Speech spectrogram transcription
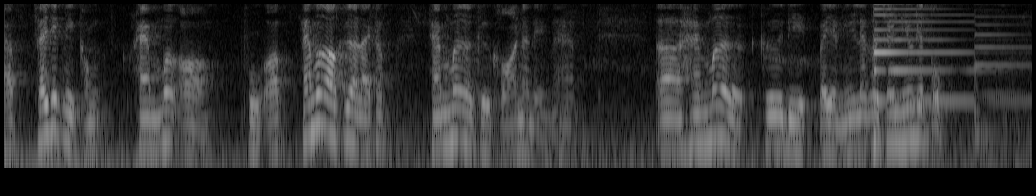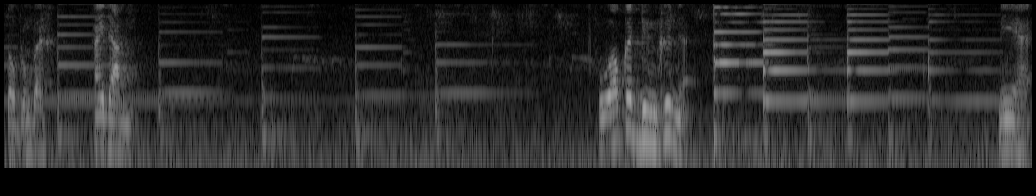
นะครับใช้เทคนิคของ hammer or pull off hammer or คืออะไรครับ hammer คือค้อนนั่นเองนะครับ hammer คือดีดไปอย่างนี้แล้วก็ใช้นิ้วเนี่ยตบตบลงไปให้ดัง pull off ก็ดึงขึ้นเนี่ยนี่ฮะ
